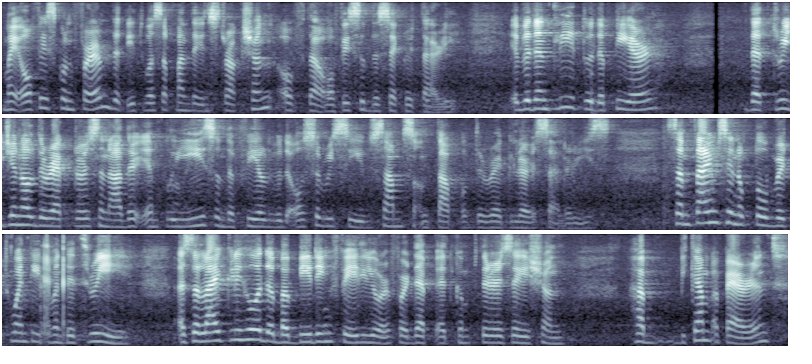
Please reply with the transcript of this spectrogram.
My office confirmed that it was upon the instruction of the Office of the Secretary. Evidently, it would appear that regional directors and other employees on the field would also receive sums on top of the regular salaries. Sometimes in October 2023, as the likelihood of a bidding failure for DepEd computerization have become apparent,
